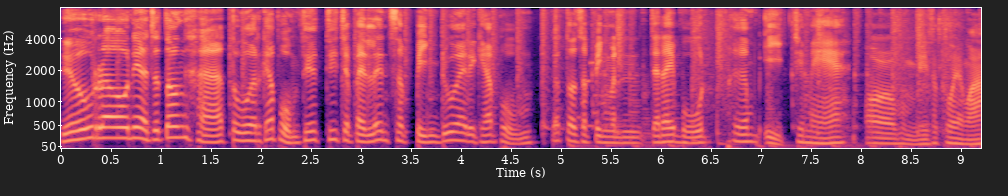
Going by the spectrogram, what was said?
เดี๋ยวเราเนี่ยจะต้องหาตัวครับผมที่ที่จะไปเล่นสปริงด้วยนะครับผมก็ตัวสปริงมันจะได้บูทเพิ่มอีกใช่ไหมอ๋อผมมีสักตัวอย่างวะ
